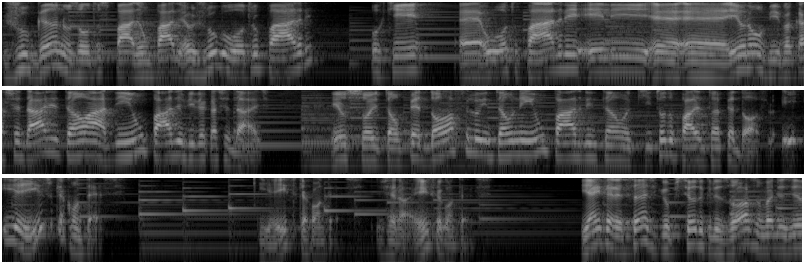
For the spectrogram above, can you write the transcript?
Julgando os outros padres. Um padre, eu julgo o outro padre porque é, o outro padre, ele, é, é, eu não vivo a castidade, então ah, nenhum padre vive a castidade. Eu sou então pedófilo, então nenhum padre então aqui, todo padre então é pedófilo. E, e é isso que acontece. E é isso que acontece. Em geral, é isso que acontece. E é interessante que o pseudo Crisóstomo vai dizer,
